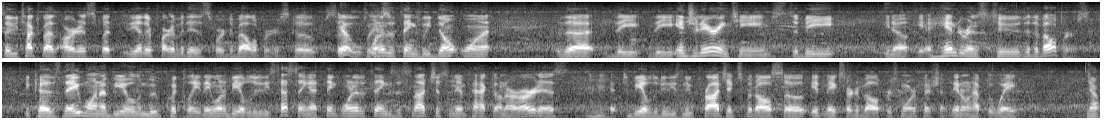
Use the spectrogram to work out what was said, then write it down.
so you talked about artists, but the other part of it is for developers. So, so yep, one of the things we don't want the, the, the engineering teams to be you know, a hindrance to the developers because they want to be able to move quickly. They want to be able to do these testing. I think one of the things, it's not just an impact on our artists mm -hmm. to be able to do these new projects, but also it makes our developers more efficient. They don't have to wait. Yeah.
